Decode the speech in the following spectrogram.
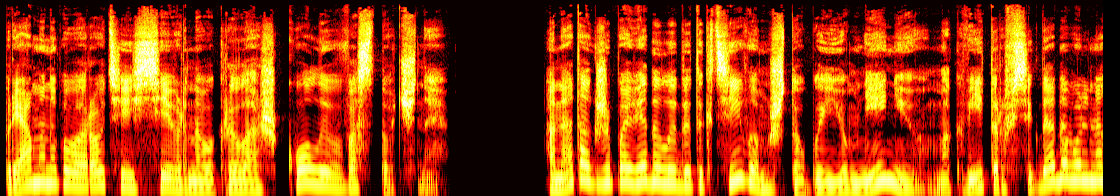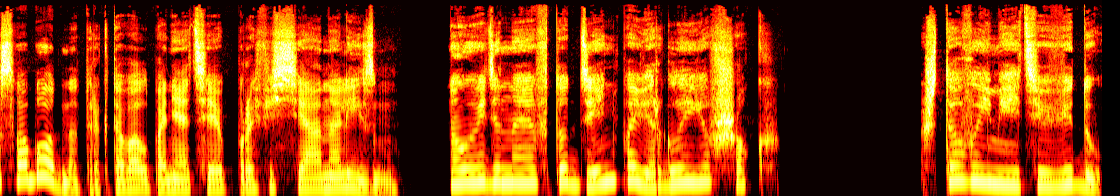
Прямо на повороте из северного крыла школы в восточное. Она также поведала детективам, что, по ее мнению, Маквитер всегда довольно свободно трактовал понятие «профессионализм», но увиденное в тот день повергло ее в шок. «Что вы имеете в виду?»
